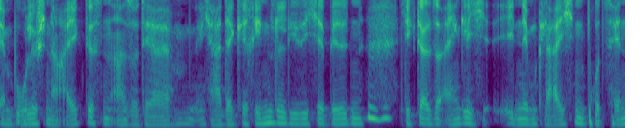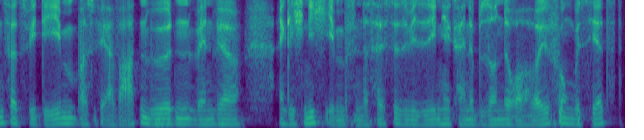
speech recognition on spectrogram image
embolischen Ereignissen, also der, ja, der Gerinnsel, die sich hier bilden, mhm. liegt also eigentlich in dem gleichen Prozentsatz wie dem, was wir erwarten würden, wenn wir eigentlich nicht impfen. Das heißt also, wir sehen hier keine besondere Häufung bis jetzt.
